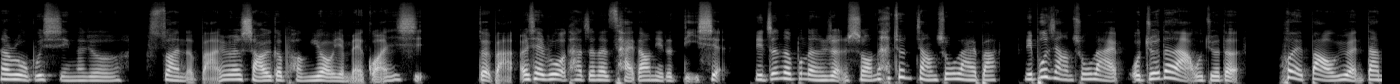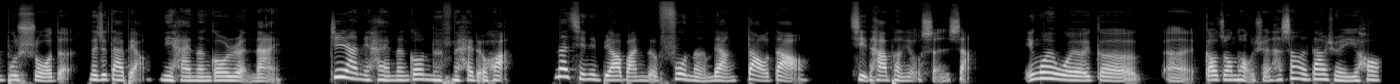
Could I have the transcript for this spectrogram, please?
那如果不行，那就算了吧，因为少一个朋友也没关系，对吧？而且如果他真的踩到你的底线，你真的不能忍受，那就讲出来吧。你不讲出来，我觉得啊，我觉得会抱怨但不说的，那就代表你还能够忍耐。既然你还能够忍耐的话，那请你不要把你的负能量倒到其他朋友身上，因为我有一个。呃，高中同学，他上了大学以后，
